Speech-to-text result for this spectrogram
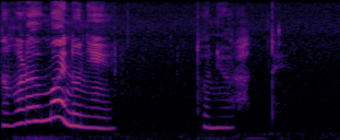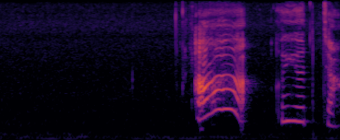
生らうまいのに。豆乳ラって。ああうゆちゃん。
